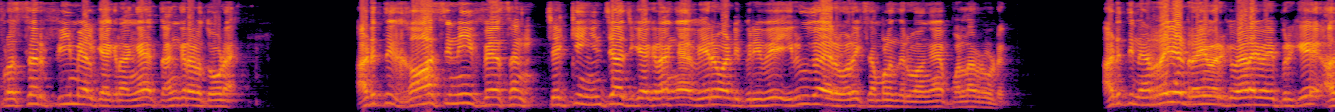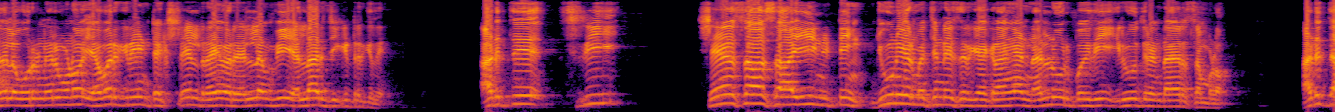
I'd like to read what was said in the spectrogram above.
ஃப்ரெஷர் ஃபீமேல் கேட்குறாங்க தங்குற இடத்தோட அடுத்து ஹாசினி ஃபேஷன் செக்கிங் இன்சார்ஜ் கேட்குறாங்க வீரவாண்டி பிரிவு இருபதாயிரம் வரைக்கும் சம்பளம் தருவாங்க பல்லர் ரோடு. அடுத்து நிறைய டிரைவருக்கு வேலை வாய்ப்பு இருக்கு. அதுல ஒரு நிறுவனம் ever green textile driver LMV LRG கிட்ட இருக்குது. அடுத்து Sri Sesha Sai knitting junior merchandiser கேட்குறாங்க நல்லூர் பகுதி இருபத்தி ரெண்டாயிரம் சம்பளம். அடுத்து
